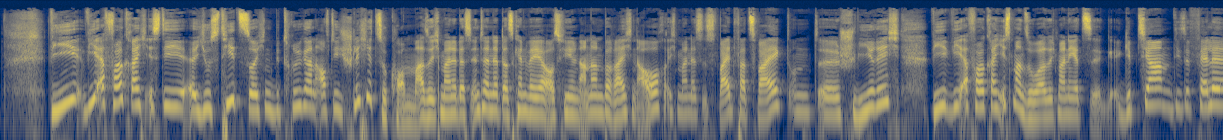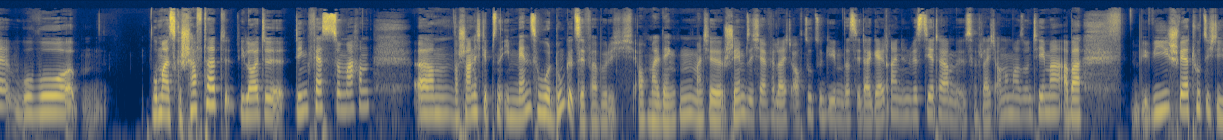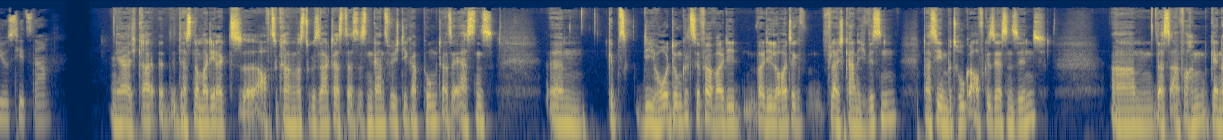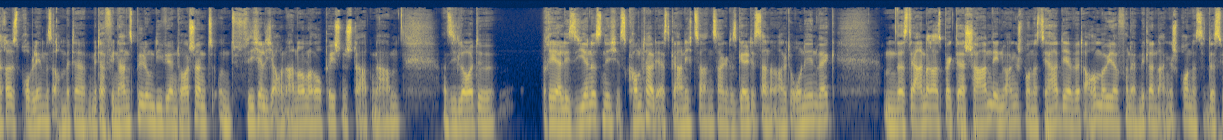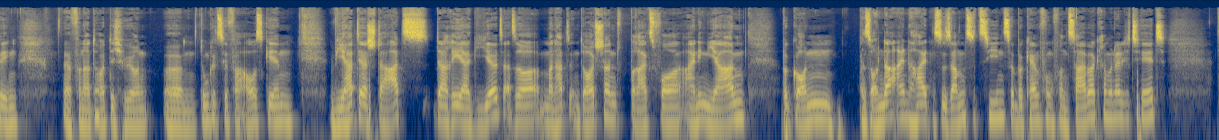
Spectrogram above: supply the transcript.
Wie, wie erfolgreich ist die äh, Justiz, solchen Betrügern auf die Schliche zu kommen? Also ich meine, das Internet, das kennen wir ja aus vielen anderen Bereichen auch. Ich meine, es ist weit verzweigt und äh, schwierig. Wie, wie erfolgreich ist man so? Also ich meine, jetzt äh, gibt's ja diese Fälle, wo, wo wo man es geschafft hat, die Leute dingfest zu machen. Ähm, wahrscheinlich gibt es eine immens hohe Dunkelziffer, würde ich auch mal denken. Manche schämen sich ja vielleicht auch zuzugeben, dass sie da Geld rein investiert haben. Ist ja vielleicht auch nochmal so ein Thema. Aber wie, wie schwer tut sich die Justiz da? Ja, ich das nochmal direkt äh, aufzugreifen, was du gesagt hast, das ist ein ganz wichtiger Punkt. Also erstens ähm, gibt es die hohe Dunkelziffer, weil die, weil die Leute vielleicht gar nicht wissen, dass sie im Betrug aufgesessen sind ähm, das einfach ein generelles Problem ist, auch mit der, mit der Finanzbildung, die wir in Deutschland und sicherlich auch in anderen europäischen Staaten haben. Also die Leute realisieren es nicht, es kommt halt erst gar nicht zur Anzeige, das Geld ist dann halt ohnehin weg. Das ist der andere Aspekt, der Scham, den du angesprochen hast. Ja, der wird auch immer wieder von Ermittlern angesprochen, dass sie deswegen äh, von einer deutlich höheren ähm, Dunkelziffer ausgehen. Wie hat der Staat da reagiert? Also man hat in Deutschland bereits vor einigen Jahren begonnen, Sondereinheiten zusammenzuziehen zur Bekämpfung von Cyberkriminalität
